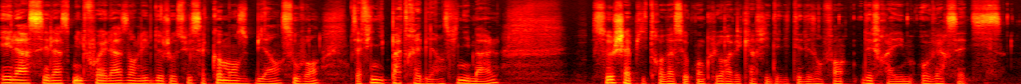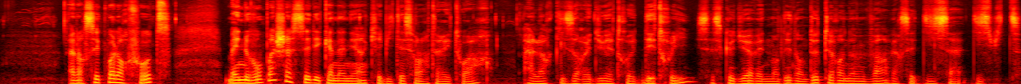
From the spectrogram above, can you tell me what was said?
Hélas, hélas, mille fois hélas, dans le livre de Josué, ça commence bien, souvent, ça finit pas très bien, ça finit mal. Ce chapitre va se conclure avec l'infidélité des enfants d'Éphraïm au verset 10. Alors c'est quoi leur faute? Ben, Ils ne vont pas chasser les Cananéens qui habitaient sur leur territoire, alors qu'ils auraient dû être détruits. C'est ce que Dieu avait demandé dans Deutéronome 20, verset 10 à 18.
